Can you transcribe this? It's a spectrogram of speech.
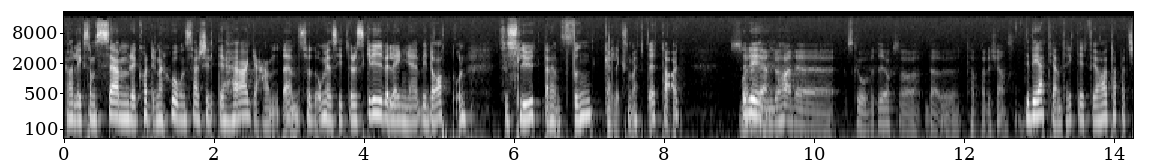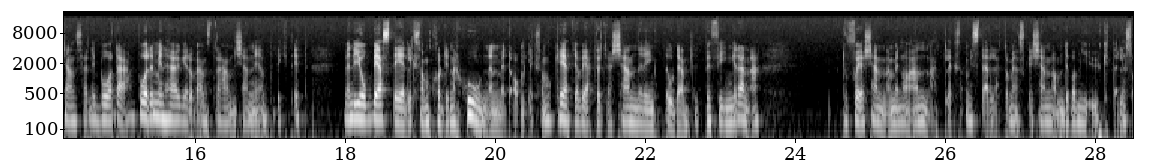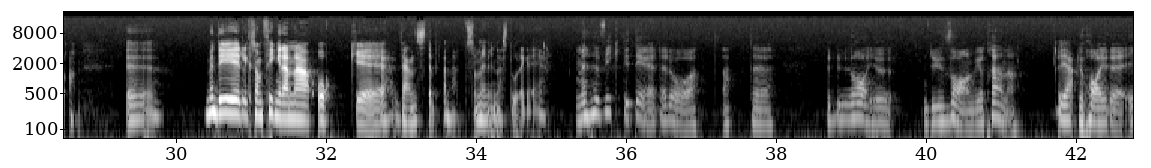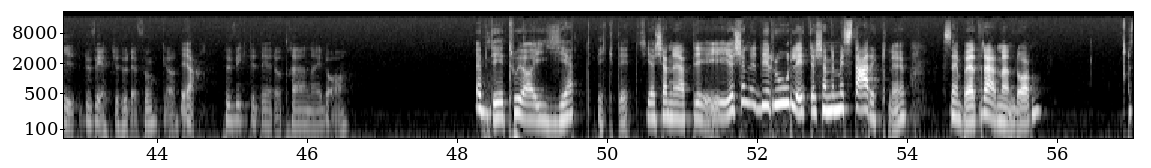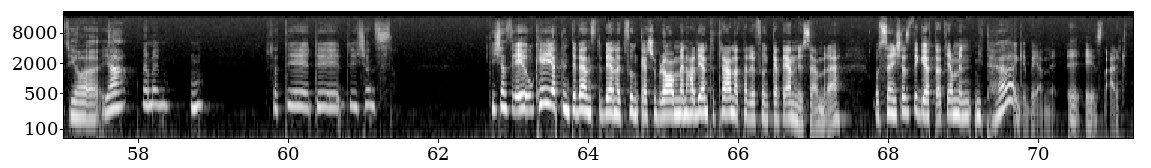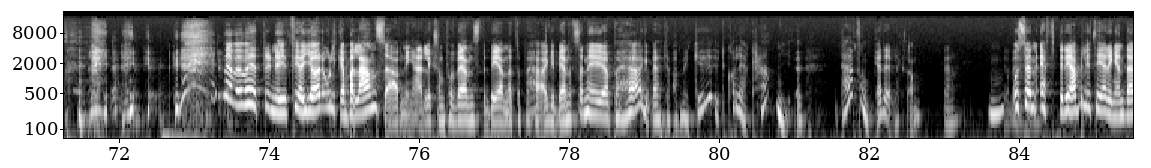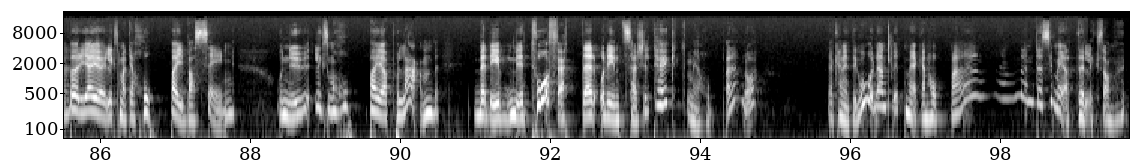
Jag har liksom sämre koordination, särskilt i höga handen. Så om jag sitter och skriver länge vid datorn så slutar den funka liksom efter ett tag. Så Var det, det den du hade skovet i också, där du tappade känslan? Det vet jag inte riktigt, för jag har tappat känslan i båda. Både min höger och vänstra hand känner jag inte riktigt. Men det jobbigaste är liksom koordinationen med dem. Liksom. Okej att jag vet att jag känner inte ordentligt med fingrarna. Då får jag känna med något annat liksom, istället, om jag ska känna om det var mjukt eller så. Uh, men det är liksom fingrarna och uh, vänsterbenet som är mina stora grejer. Men hur viktigt är det då att, att uh, du har ju, du är ju van vid att träna. Ja. Du har ju det i, du vet ju hur det funkar. Ja. Hur viktigt är det att träna idag? Det tror jag är jätteviktigt. Jag känner att det, jag känner det är roligt, jag känner mig stark nu. Sen började jag träna ändå. Så jag, ja, nej men, mm. Så att det, det, det känns... Det känns okej okay okej att inte vänsterbenet funkar så bra, men hade jag inte tränat hade det funkat ännu sämre. Och sen känns det gött att ja, men mitt högerben är, är starkt. Nej, men vad heter det nu? För jag gör olika balansövningar liksom på vänsterbenet och på högerbenet. Sen när jag gör på högerbenet, jag bara, men gud, kolla jag kan ju. Det här funkar det liksom. Mm. Och sen efter rehabiliteringen, där börjar jag liksom att jag hoppar i bassäng. Och nu liksom hoppar jag på land. Men det är med två fötter och det är inte särskilt högt, men jag hoppar ändå. Jag kan inte gå ordentligt, men jag kan hoppa en, en decimeter liksom.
